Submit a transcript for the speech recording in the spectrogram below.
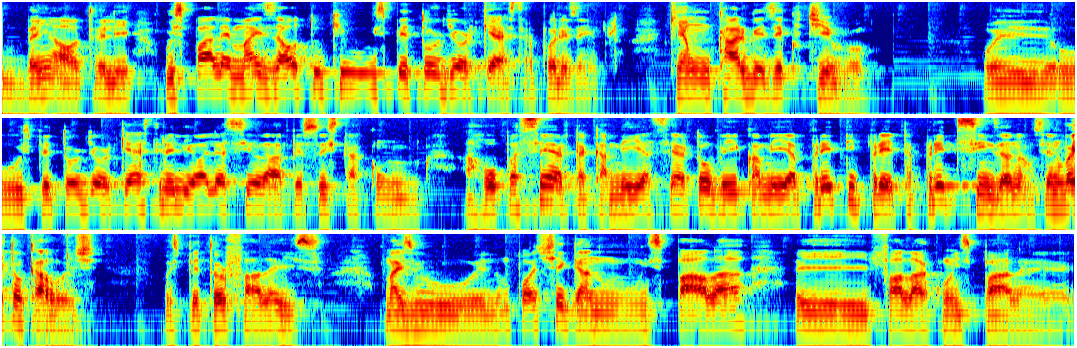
bem alto. Ele, o SPAL é mais alto que o inspetor de orquestra, por exemplo, que é um cargo executivo. O, o inspetor de orquestra ele olha se a pessoa está com a roupa certa, com a meia certa, ou veio com a meia preta e preta, preta e cinza. Não, você não vai tocar hoje. O inspetor fala isso. Mas o, ele não pode chegar num Spala e falar com o Spala. É,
